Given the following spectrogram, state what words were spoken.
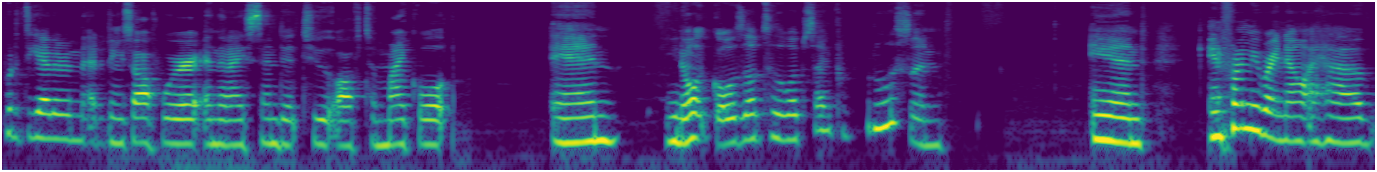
put it together in the editing software, and then I send it to off to Michael. And you know, it goes up to the website for people to listen. And in front of me right now, I have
